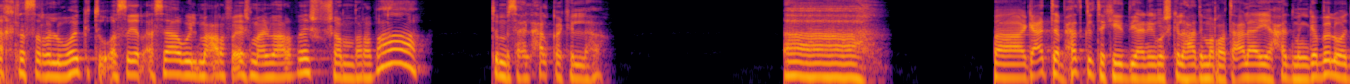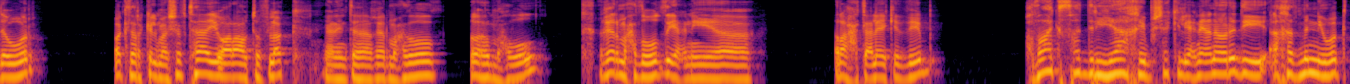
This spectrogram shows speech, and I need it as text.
أختصر الوقت وأصير أساوي المعرفة إيش مع المعرفة إيش وشمبرة. آه تمسح الحلقة كلها. آه فقعدت أبحث قلت أكيد يعني المشكلة هذه مرت على اي أحد من قبل وأدور. وأكثر كلمة شفتها you are out of luck يعني أنت غير محظوظ آه محظوظ غير محظوظ يعني آه راحت عليك الذيب. ضاق صدري يا أخي بشكل يعني أنا اوريدي أخذ مني وقت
